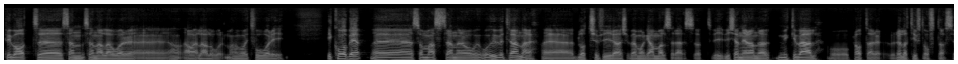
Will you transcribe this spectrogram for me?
privat eh, sen, sen alla år. Eh, alla, alla år. Man har varit två år i, i KB eh, som masstränare och, och huvudtränare. Eh, blott 24-25 år gammal. Så, där. så att vi, vi känner varandra mycket väl och pratar relativt ofta. Så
